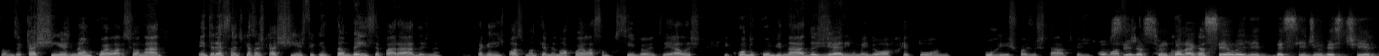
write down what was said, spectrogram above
vamos dizer, caixinhas não correlacionadas. É interessante que essas caixinhas fiquem também separadas, né? para que a gente possa manter a menor correlação possível entre elas e, quando combinadas, gerem o um melhor retorno por risco ajustado que a gente Ou seja, se um colega seu ele decide investir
